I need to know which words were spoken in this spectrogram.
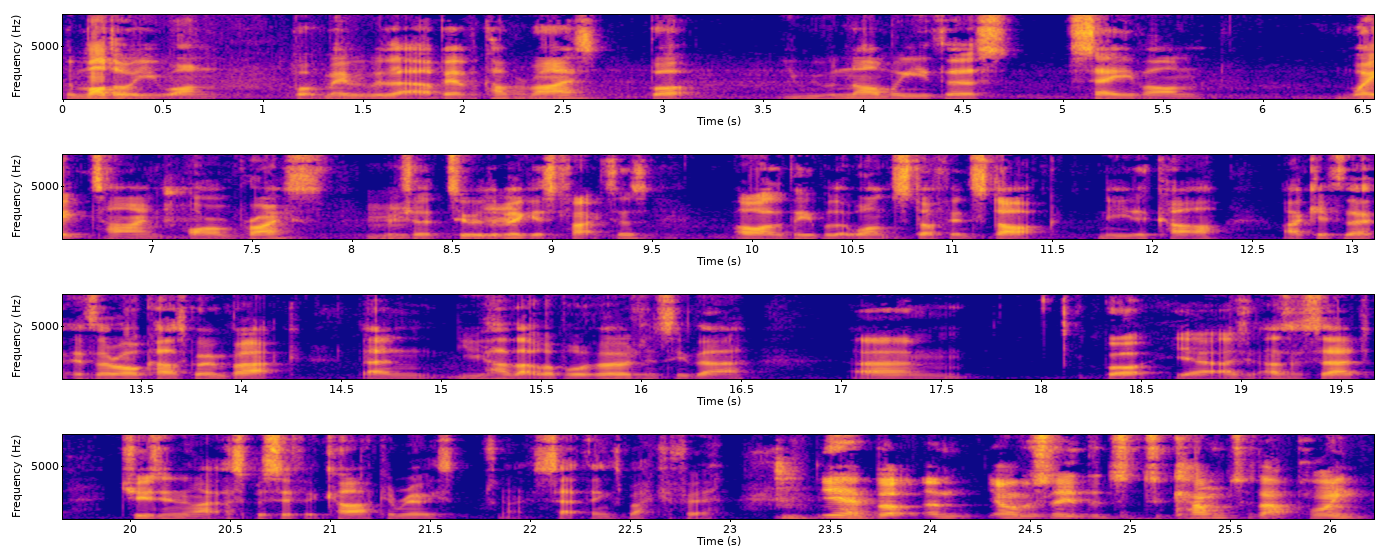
the model you want, but maybe with a, a bit of a compromise. But you would normally either save on wait time or on price, which are two of the biggest factors. Or the people that want stuff in stock need a car. Like if they're if they're all cars going back, then you have that level of urgency there. Um, but yeah, as, as I said, choosing like a specific car can really like, set things back a bit. Yeah, but um, obviously the, to counter that point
